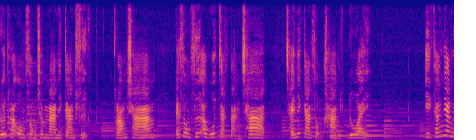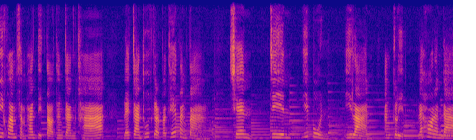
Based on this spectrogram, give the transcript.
ด้วยพระองค์ทรงชำนาญในการฝึก คล้องช้าง และทรงซื้ออาวุธจากต่างชาติ ใช้ในการสงครามอีกด้วย อีกทั้งยังมีความสัมพันธ์ติดต่อทางการค้า และการทูตกับประเทศต่างๆ เช่น จีน ญี่ปุ่น อิหร่าน อังกฤษ และฮอลันดา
